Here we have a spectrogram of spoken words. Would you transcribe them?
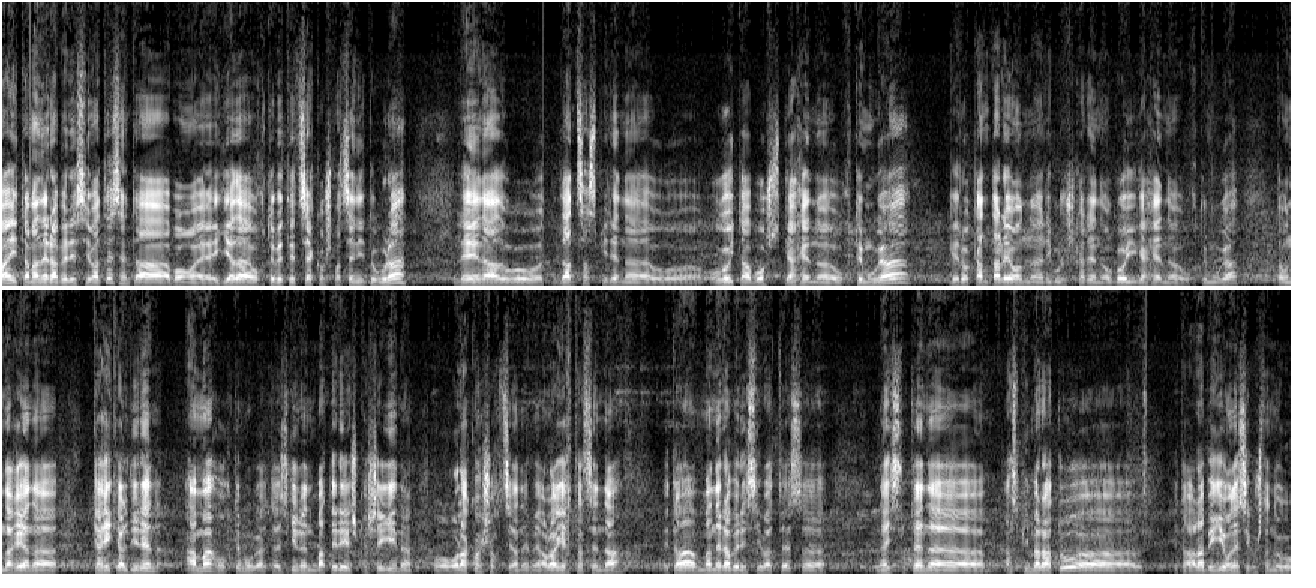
Bai, eta manera berezi batez, eta bon, egia da urte betetzeak ospatzen ditugula. Lehena dugu dantzazpiren uh, ogoita bost garen uh, urte gero kantaleon liburuskaren ogoi garen uh, urte muga, eta ondarean uh, karrikaldiren amar urte muga, eta ez genuen bat ere espres egin horako sortzean, eh, hola gertatzen da, eta manera berezi batez, uh, nahi zuten uh, azpimarratu, uh, Eta ara, begi honez ikusten dugu.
